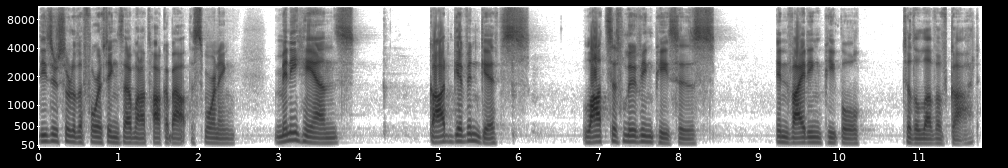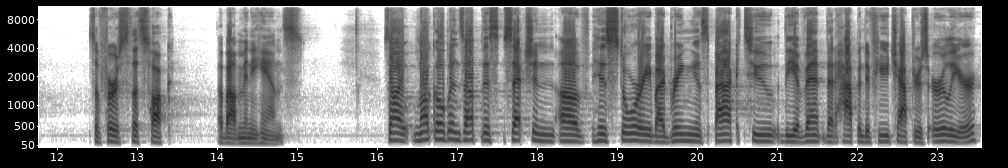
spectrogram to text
these are sort of the four things I want to talk about this morning many hands, God given gifts, lots of moving pieces, inviting people to the love of God. So, first, let's talk about many hands. So, Luke opens up this section of his story by bringing us back to the event that happened a few chapters earlier.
